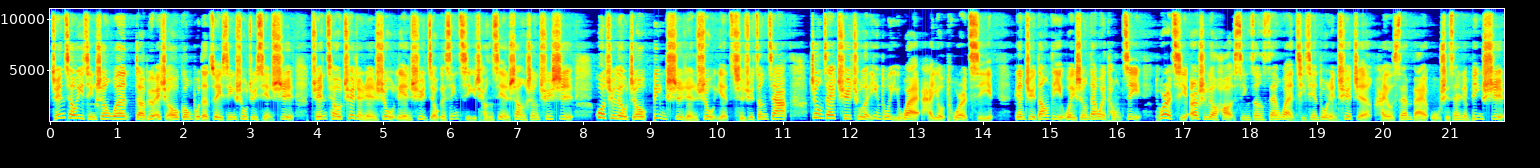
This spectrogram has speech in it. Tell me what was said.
全球疫情升温，WHO 公布的最新数据显示，全球确诊人数连续九个星期呈现上升趋势。过去六周病逝人数也持续增加。重灾区除了印度以外，还有土耳其。根据当地卫生单位统计，土耳其二十六号新增三万七千多人确诊，还有三百五十三人病逝。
